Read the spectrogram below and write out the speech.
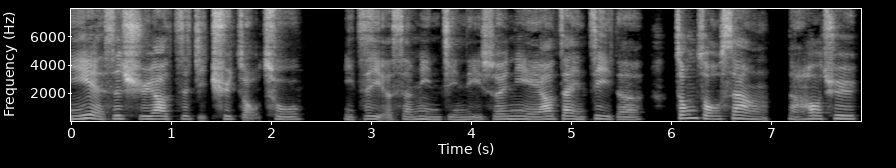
你也是需要自己去走出你自己的生命经历，所以你也要在你自己的中轴上，然后去。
